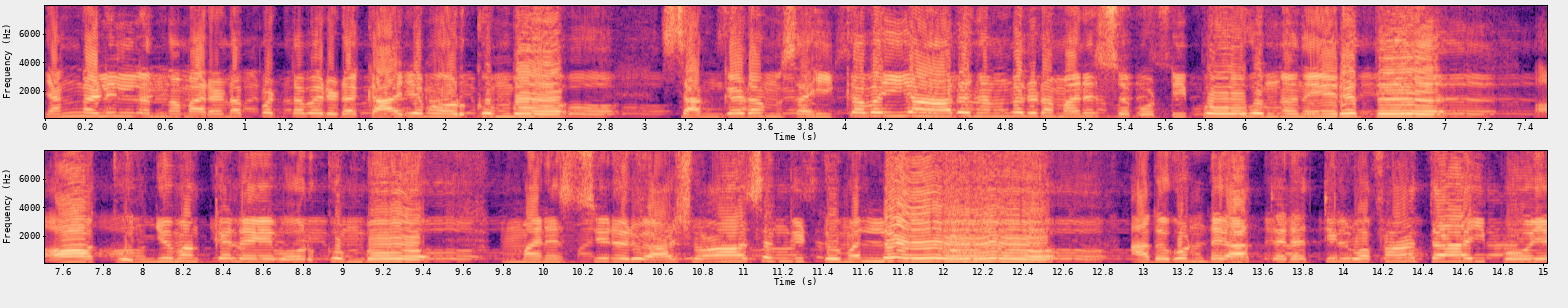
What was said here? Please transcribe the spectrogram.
ഞങ്ങളിൽ നിന്ന് മരണപ്പെട്ടവരുടെ കാര്യം ഓർക്കുമ്പോ സങ്കടം സഹിക്കവയ്യാതെ ഞങ്ങളുടെ മനസ്സ് പൊട്ടിപ്പോകുന്ന നേരത്ത് ആ കുഞ്ഞുമക്കളെ ഓർക്കുമ്പോ മനസ്സിനൊരു ആശ്വാസം കിട്ടുമല്ലോ. അതുകൊണ്ട് അത്തരത്തിൽ വഫാത്തായി പോയ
